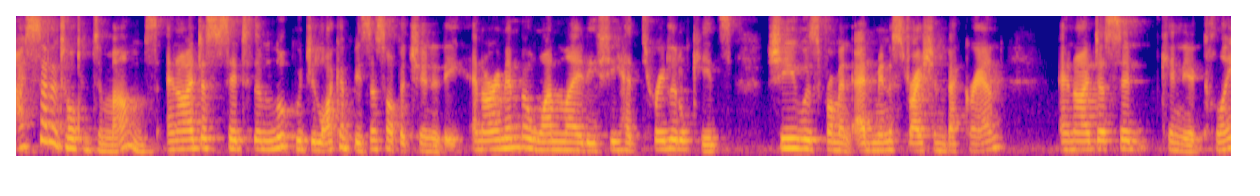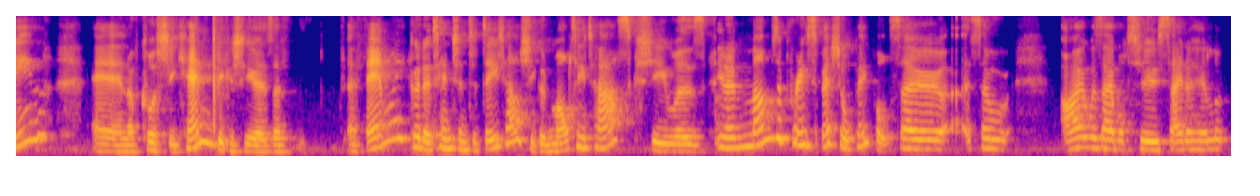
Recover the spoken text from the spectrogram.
I started talking to mums and I just said to them, Look, would you like a business opportunity? And I remember one lady, she had three little kids. She was from an administration background. And I just said, Can you clean? And of course, she can because she has a, a family, good attention to detail. She could multitask. She was, you know, mums are pretty special people. So, uh, so I was able to say to her, Look,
